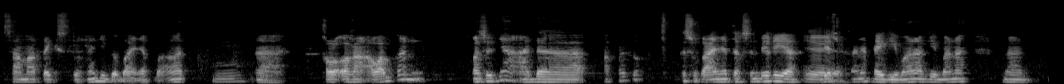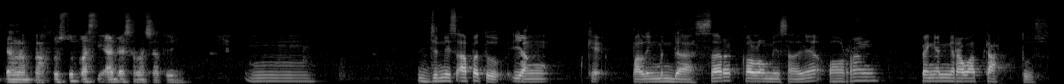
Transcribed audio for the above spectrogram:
sama teksturnya juga banyak banget. Hmm, Nah, kalau orang awam kan maksudnya ada apa tuh kesukaannya tersendiri ya. Iya, Dia iya. sukanya kayak gimana gimana. Nah, dalam kaktus tuh pasti ada salah satunya. hmm, jenis apa tuh yang kayak paling mendasar kalau misalnya orang pengen ngerawat kaktus?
